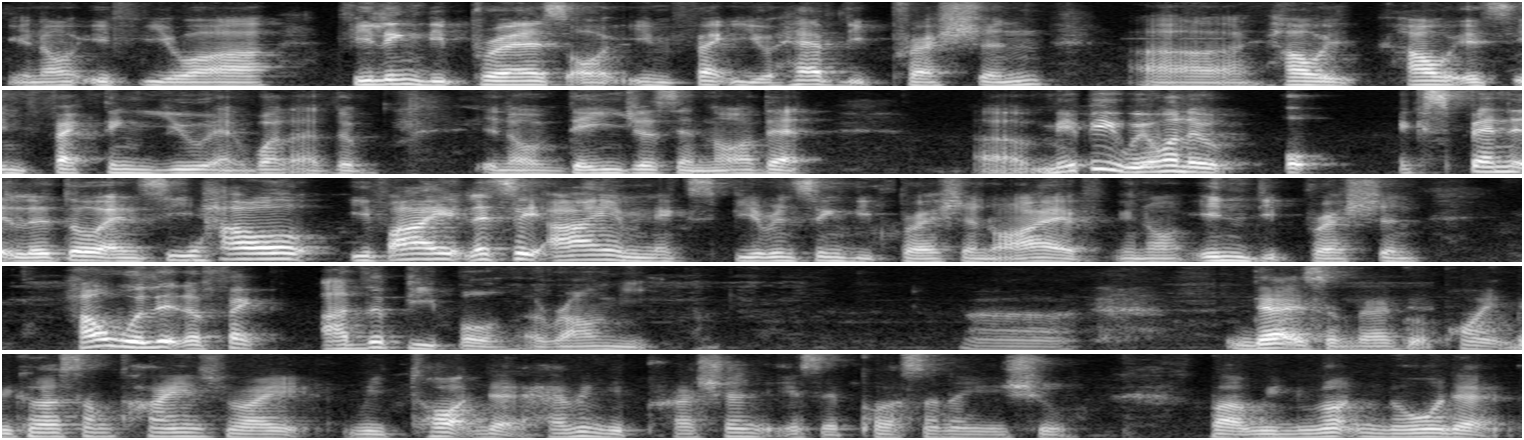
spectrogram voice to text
You know, if you are feeling depressed or in fact you have depression, uh, how how it's infecting you and what are the you know dangers and all that. Uh, maybe we want to expand it a little and see how if I let's say I am experiencing depression or I have you know in depression, how will it affect other people around me? Uh, that is a very good point because sometimes, right, we thought that having depression is a personal issue, but we do not know that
